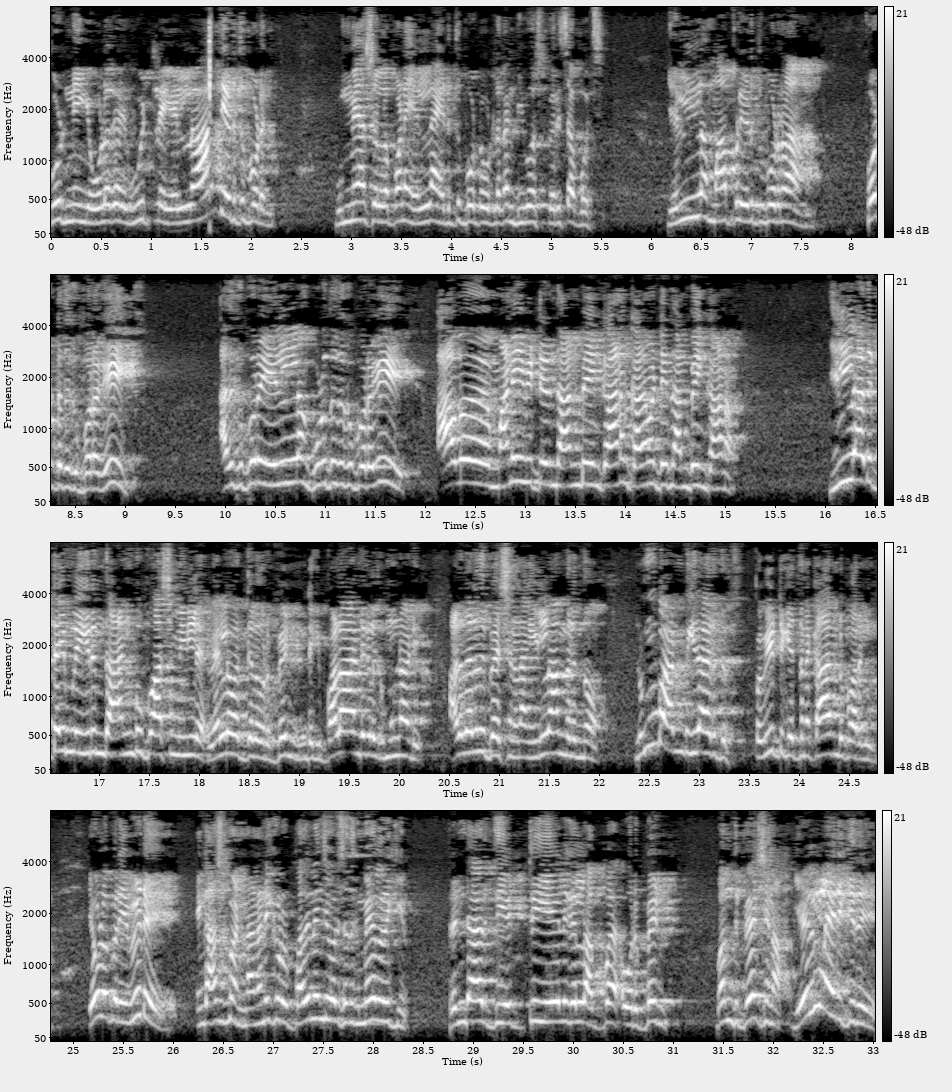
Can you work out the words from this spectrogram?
கூட நீங்க உலக வீட்டில் எல்லாத்தையும் எடுத்து போடுங்க. உண்மையா சொல்ல போனா எல்லாம் எடுத்து போட்ட வீட்டில் தான் டிவோர்ஸ் பெருசா போச்சு. எல்லாம் மாப்பிள்ளை எடுத்து போடுறான். போட்டதுக்கு பிறகு அதுக்கு பிறகு எல்லாம் கொடுத்ததுக்கு பிறகு அவ மனைவிட்ட இருந்த அன்பையும் காணும் கணவன்கிட்ட இருந்த அன்பையும் காணும். இல்லாத டைம்ல இருந்த அன்பு பாசம் இல்லை. வெள்ளவத்தில் ஒரு பெண் இன்றைக்கு பல ஆண்டுகளுக்கு முன்னாடி அழுது பேசினேன். பேசணும் இல்லாமல் இல்லாம இருந்தோம். ரொம்ப அன்பு இதாக இருக்குது இப்போ வீட்டுக்கு எத்தனை காரண்டு பாருங்க. எவ்வளோ பெரிய வீடு? எங்கள் ஹஸ்பண்ட் நான் நினைக்கிற ஒரு பதினஞ்சு வருஷத்துக்கு மேலே இருக்கும் ரெண்டாயிரத்தி எட்டு ஏழுகள் அப்ப ஒரு பெண் வந்து பேசினா எல்லாம் இருக்குது?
